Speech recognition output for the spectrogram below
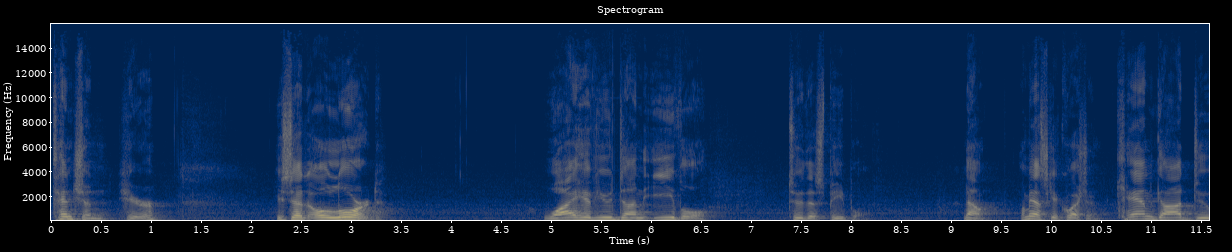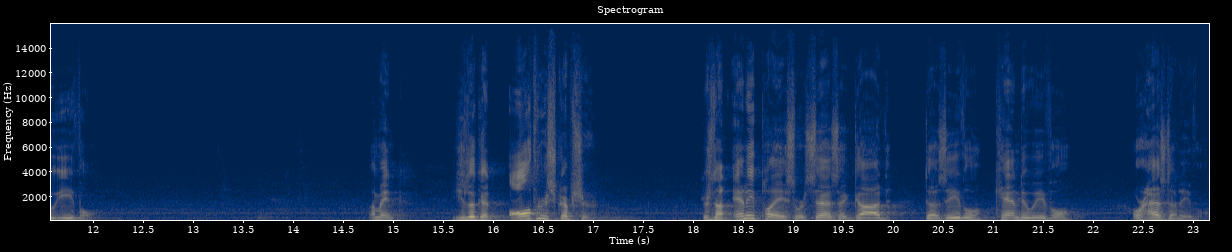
tension here. He said, Oh Lord, why have you done evil to this people? Now, let me ask you a question Can God do evil? I mean, you look at all through Scripture, there's not any place where it says that God does evil, can do evil, or has done evil.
